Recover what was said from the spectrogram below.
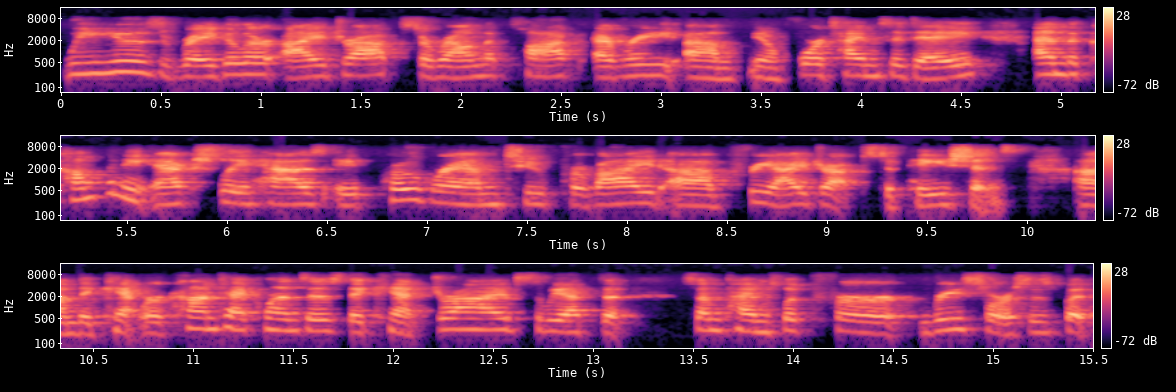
We use regular eye drops around the clock every, um, you know, four times a day. And the company actually has a program to provide uh, free eye drops to patients. Um, they can't wear contact lenses, they can't drive, so we have to sometimes look for resources. But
